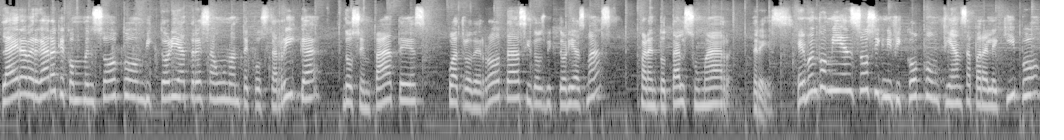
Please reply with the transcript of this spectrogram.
La era Vergara que comenzó con victoria 3 a 1 ante Costa Rica, dos empates, cuatro derrotas y dos victorias más, para en total sumar tres. El buen comienzo significó confianza para el equipo.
